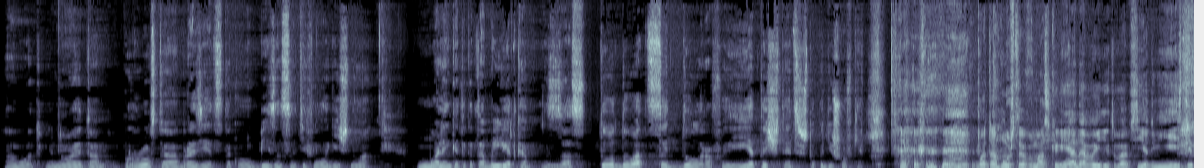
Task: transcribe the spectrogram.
вот, но это просто образец такого бизнеса технологичного. Маленькая такая таблетка за 120 долларов, и это считается, что по дешевке. Потому что в Москве она выйдет во все 200.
